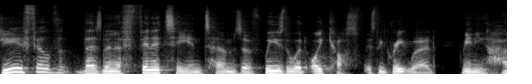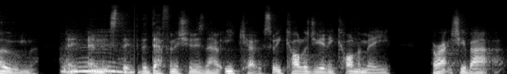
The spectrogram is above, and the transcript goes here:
Do you feel that there's an affinity in terms of, we use the word oikos, it's the Greek word meaning home, mm. and it's the, the definition is now eco. So ecology and economy are actually about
